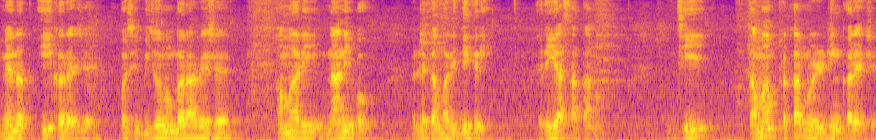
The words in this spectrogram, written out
મહેનત એ કરે છે. પછી બીજો નંબર આવે છે અમારી નાની બહુ, એટલે કે અમારી દીકરી રિયા સાતાનો, જે તમામ પ્રકારનું એડિટિંગ કરે છે.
